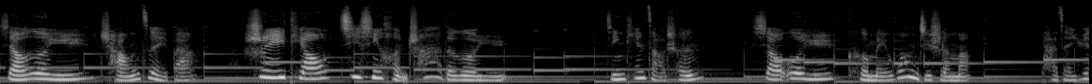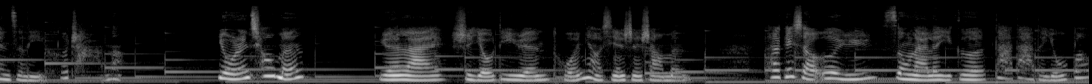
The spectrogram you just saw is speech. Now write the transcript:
小鳄鱼长嘴巴。是一条记性很差的鳄鱼。今天早晨，小鳄鱼可没忘记什么，它在院子里喝茶呢。有人敲门，原来是邮递员鸵鸟先生上门。他给小鳄鱼送来了一个大大的邮包。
